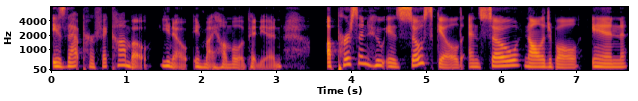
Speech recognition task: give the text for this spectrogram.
is that perfect combo, you know, in my humble opinion a person who is so skilled and so knowledgeable in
